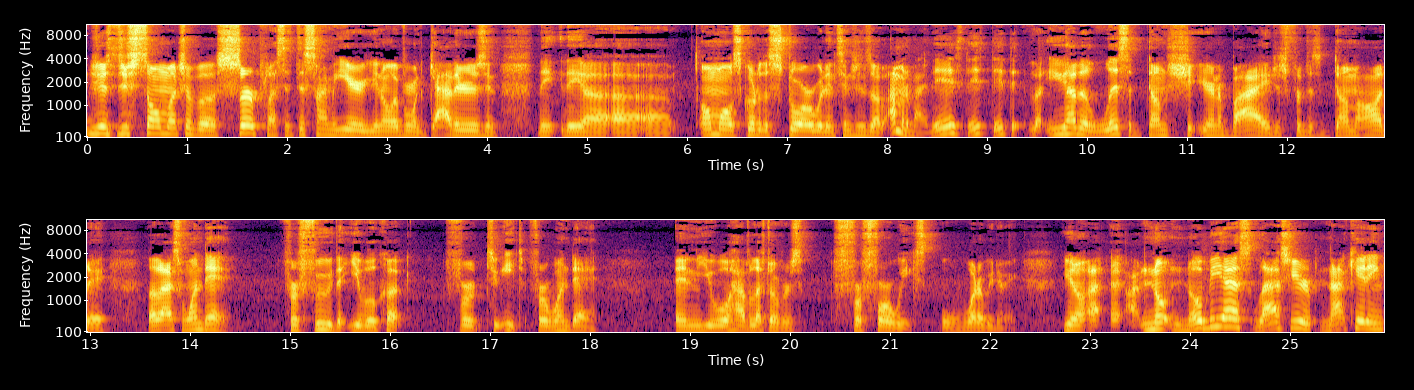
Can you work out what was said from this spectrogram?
just just so much of a surplus at this time of year. You know, everyone gathers and they they uh, uh, uh, almost go to the store with intentions of I'm gonna buy this, this, this. this. Like, you have a list of dumb shit you're gonna buy just for this dumb holiday. The last one day for food that you will cook for to eat for one day, and you will have leftovers for four weeks. What are we doing? You know, I, I, no no BS. Last year, not kidding,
